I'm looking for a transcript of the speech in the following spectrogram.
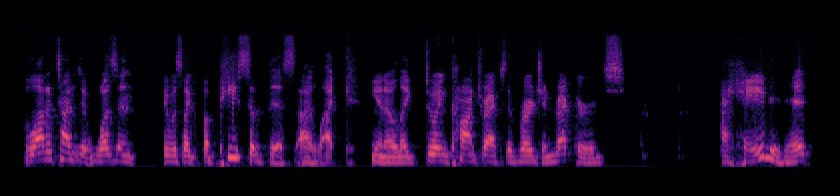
a lot of times it wasn't it was like a piece of this I like, you know, like doing contracts at Virgin Records. I hated it,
